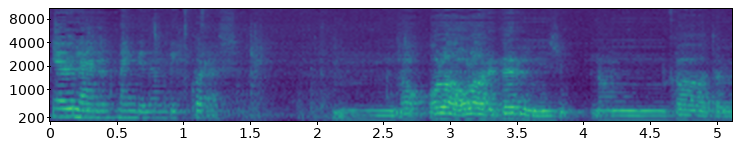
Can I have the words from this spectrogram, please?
Ja ülejäänud mängijad on kõik korras? Mm, no Ola, Olari Berlinis on ka tal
